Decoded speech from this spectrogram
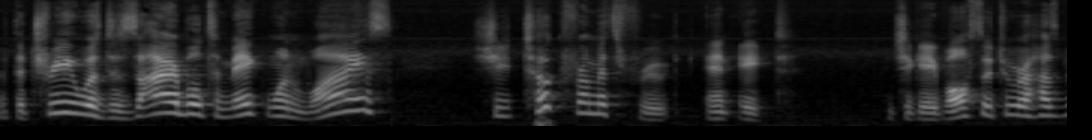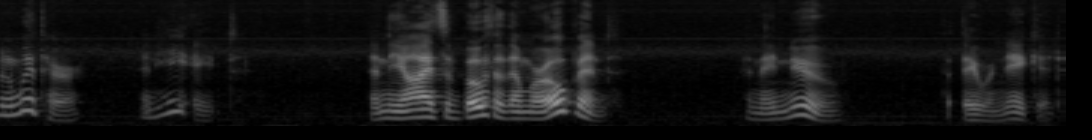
that the tree was desirable to make one wise, she took from its fruit and ate. And she gave also to her husband with her, and he ate. Then the eyes of both of them were opened, and they knew that they were naked.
